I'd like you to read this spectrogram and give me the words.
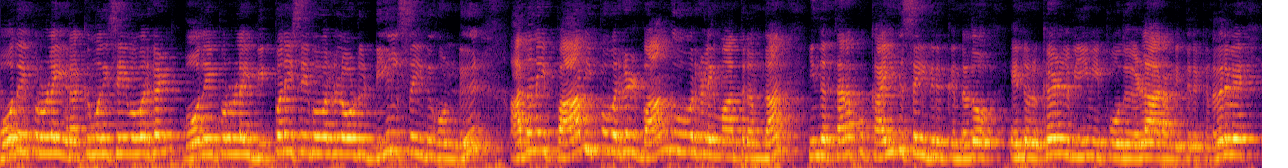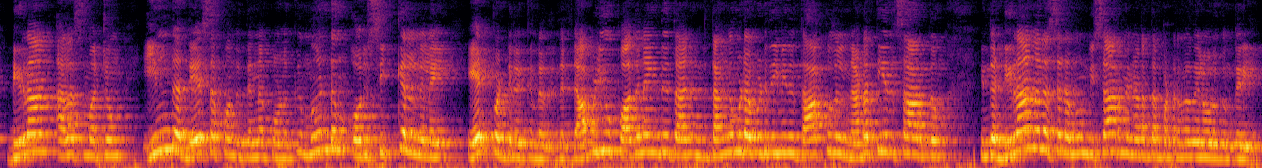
போதைப் பொருளை இறக்குமதி செய்பவர்கள் போதைப் பொருளை விற்பனை செய்பவர்களோடு டீல் செய்து கொண்டு அதனை பாவிப்பவர்கள் வாங்குபவர்களை மாத்திரம்தான் இந்த தரப்பு கைது செய்திருக்கின்றதோ என்ற ஒரு கேள்வியும் இப்போது எழ ஆரம்பித்திருக்கின்றது. எனவே டிரான் அலஸ் மற்றும் இந்த தேசப்பந்து தென்னக்கோனுக்கு மீண்டும் ஒரு சிக்கல் நிலை ஏற்பட்டிருக்கின்றது. இந்த டபிள்யூ பதினைந்து தங்கமிட விடுதி மீது தாக்குதல் நடத்தியது சார்ந்தும் இந்த டிரானலசிடமும் விசாரணை நடத்தப்பட்டிருந்தது எல்லோருக்கும் தெரியும்.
